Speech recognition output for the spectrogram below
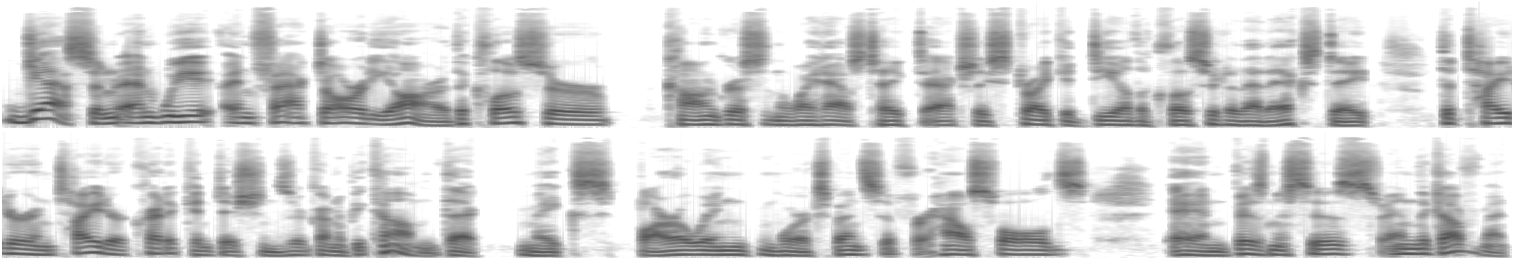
Yes, and, and we, in fact, already are. The closer Congress and the White House take to actually strike a deal, the closer to that X date, the tighter and tighter credit conditions are going to become. That makes borrowing more expensive for households and businesses and the government.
